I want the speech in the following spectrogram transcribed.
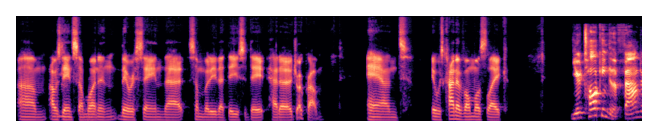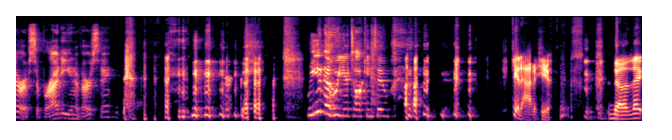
um, I was mm-hmm. dating someone and they were saying that somebody that they used to date had a drug problem. And it was kind of almost like You're talking to the founder of Sobriety University? Do you know who you're talking to? Get out of here. no, they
